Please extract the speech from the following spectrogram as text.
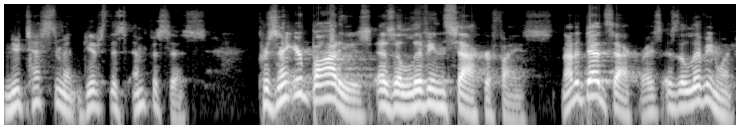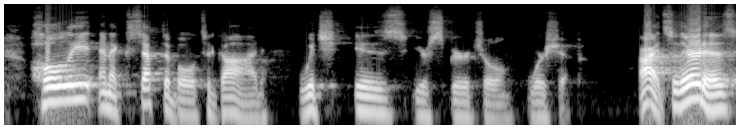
New Testament gives this emphasis. Present your bodies as a living sacrifice, not a dead sacrifice, as a living one, holy and acceptable to God, which is your spiritual worship. All right, so there it is.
